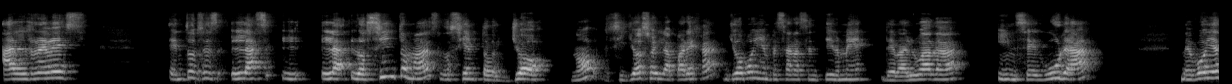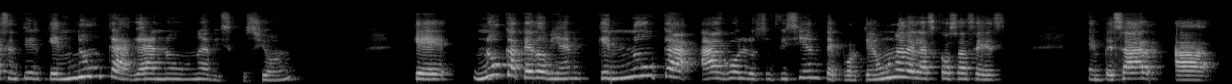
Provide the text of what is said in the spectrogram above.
al revés. Entonces, las, los síntomas los siento yo, ¿no? Si yo soy la pareja, yo voy a empezar a sentirme devaluada, insegura, me voy a sentir que nunca gano una discusión, que nunca quedo bien, que nunca hago lo suficiente, porque una de las cosas es empezar a,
